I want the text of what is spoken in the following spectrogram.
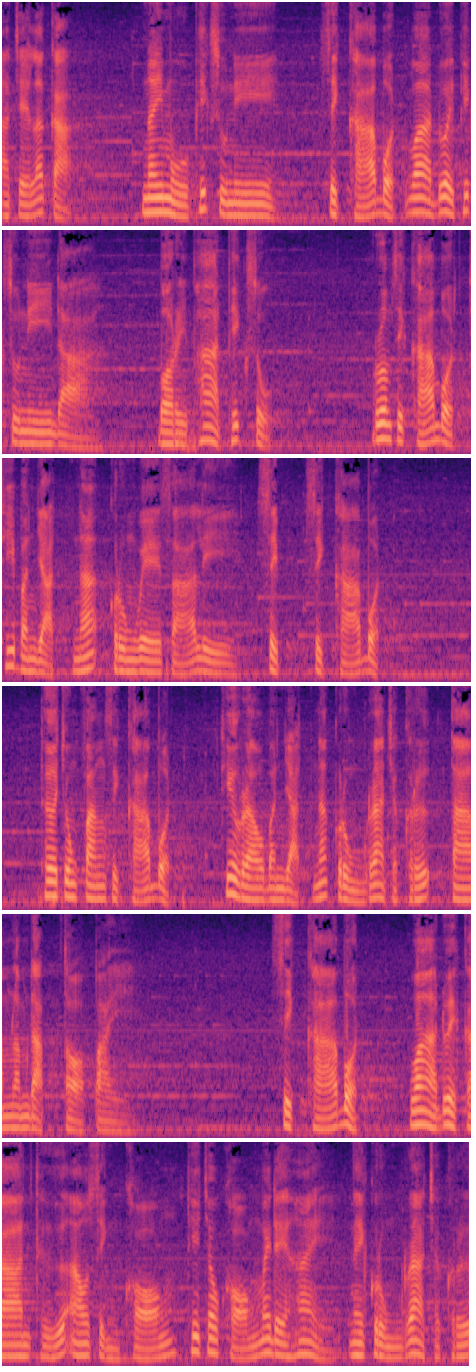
อาเจลกะ ในหมู่ภิกษุณีสิกขาบทว่าด้วยภิกษุณีด่า บริพาทภิกษุ รวมสิกขาบทที่บัญญัติณกรุงเวสาลีสิบสิกขาบท เธอจงฟังสิกขาบทที่เราบัญญัติณกรุงราชครึตามลำดับต่อไป สิกขาบท ว่าด้วยการถือเอาสิ่งของที่เจ้าของไม่ได้ให้ในกรุงราชครึ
